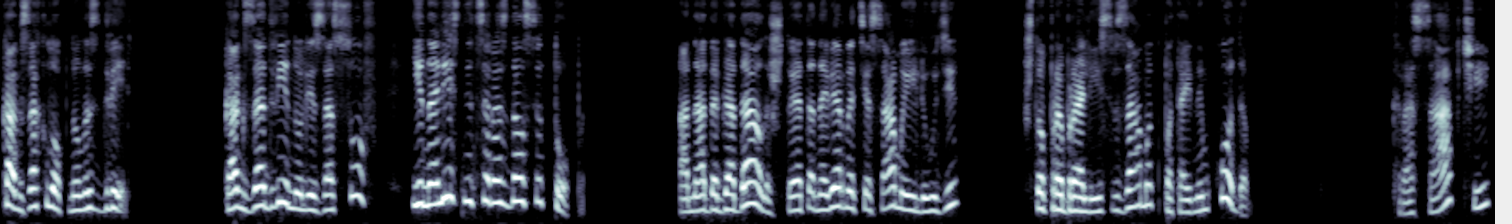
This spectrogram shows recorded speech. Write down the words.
как захлопнулась дверь, как задвинули засов, и на лестнице раздался топот. Она догадалась, что это, наверное, те самые люди, что пробрались в замок по тайным ходам. «Красавчик!»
